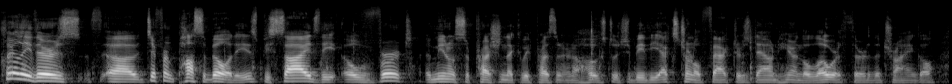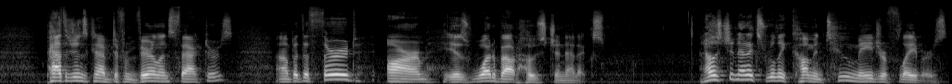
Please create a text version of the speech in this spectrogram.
Clearly, there's uh, different possibilities besides the overt immunosuppression that could be present in a host, which would be the external factors down here in the lower third of the triangle. Pathogens can have different virulence factors. Uh, but the third arm is what about host genetics? Host genetics really come in two major flavors.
